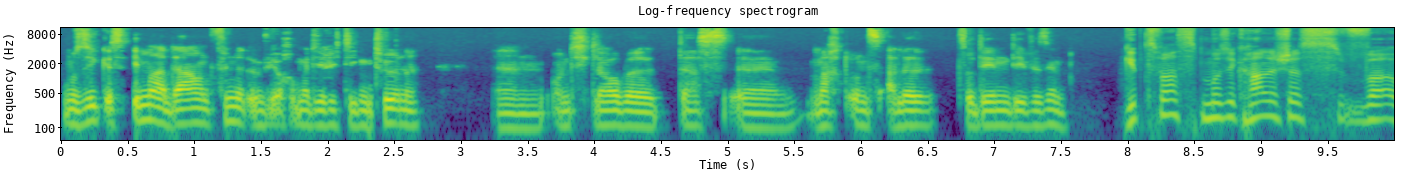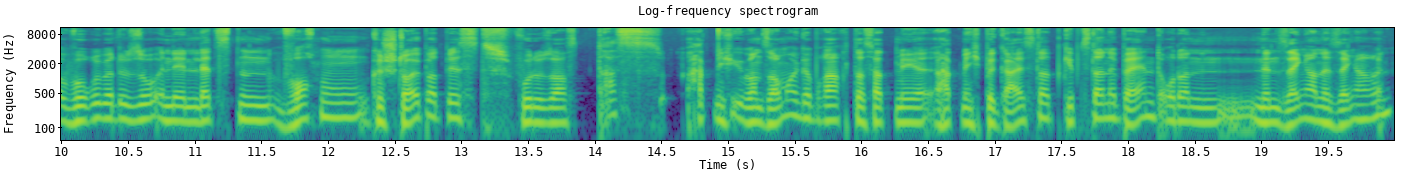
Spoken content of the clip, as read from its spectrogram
Musik ist immer da und findet irgendwie auch immer die richtigen Töne. Ähm, und ich glaube, das äh, macht uns alle zu denen, die wir sind. Gibt's was Musikalisches, worüber du so in den letzten Wochen gestolpert bist, wo du sagst, das hat mich über den Sommer gebracht, das hat, mir, hat mich begeistert? Gibt es da eine Band oder einen Sänger, eine Sängerin?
